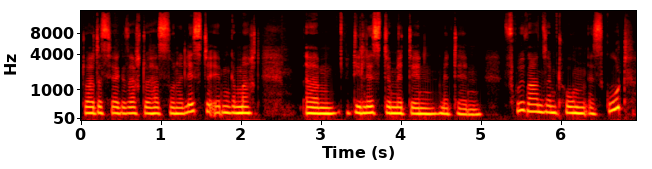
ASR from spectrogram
du hattest ja gesagt, du hast so eine Liste eben gemacht, ähm, die Liste mit den, mit den Frühwarnsymptomen ist gut,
